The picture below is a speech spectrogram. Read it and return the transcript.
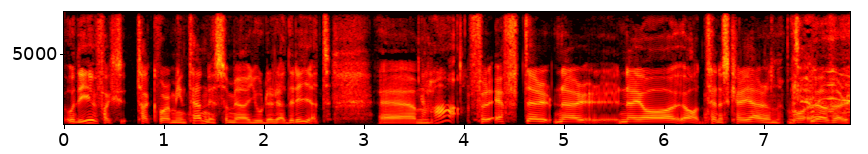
och det är ju faktiskt tack vare min tennis som jag gjorde Rederiet. Eh, Jaha. för efter när, när jag, ja, tenniskarriären var över.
